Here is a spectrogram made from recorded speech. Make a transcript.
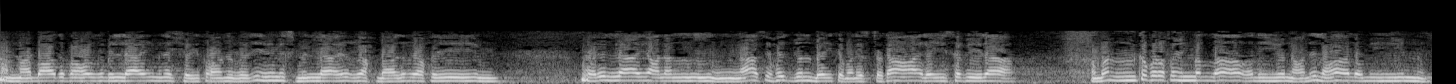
أما بعد، فأعوذ بالله من الشيطان الرجيم. بسم الله الرحمن الرحيم. ولله على الناس حج البيت من استطاع عليه سبيلا. ومن كفر فإن الله غني عن العالمين.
